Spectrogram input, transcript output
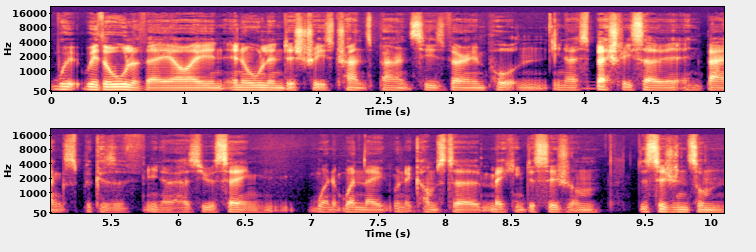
with, with all of AI in, in all industries, transparency is very important. You know, especially so in banks because of you know as you were saying when when they when it comes to making decision decisions on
